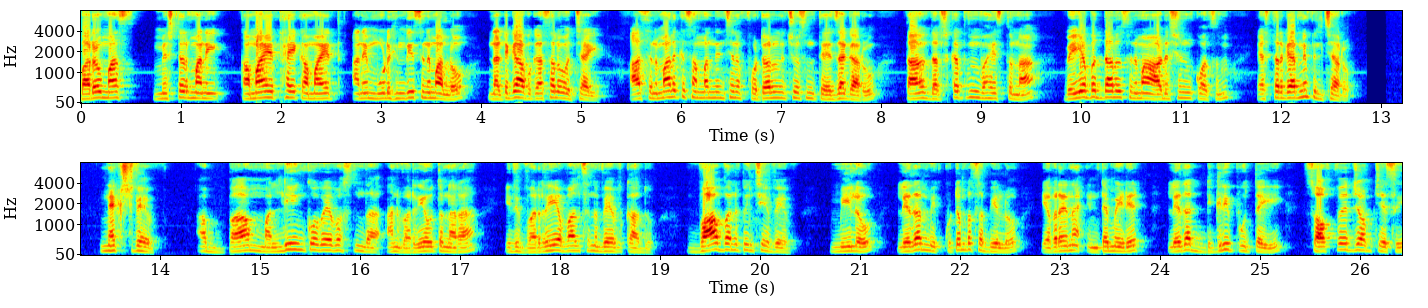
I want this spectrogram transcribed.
బరోమాస్ మిస్టర్ మనీ కమాయత్ హై కమాయత్ అనే మూడు హిందీ సినిమాల్లో నటిగా అవకాశాలు వచ్చాయి. ఆ సినిమాలకి సంబంధించిన ఫోటోలను చూసిన తేజ గారు తాను దర్శకత్వం వహిస్తున్న వెయ్యబద్దాలు సినిమా ఆడిషన్ కోసం ఎస్తర్ గారిని పిలిచారు. Next wave. అబ్బా మళ్ళీ ఇంకో వేవ్ వస్తుందా? అని వర్రీ అవుతున్నారా? ఇది వర్రీ అవ్వాల్సిన వేవ్ కాదు. వావ్ అనిపించే వేవ్. మీలో లేదా మీ కుటుంబ సభ్యుల్లో ఎవరైనా ఇంటర్మీడియట్ లేదా డిగ్రీ పూర్తయి సాఫ్ట్వేర్ జాబ్ చేసి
